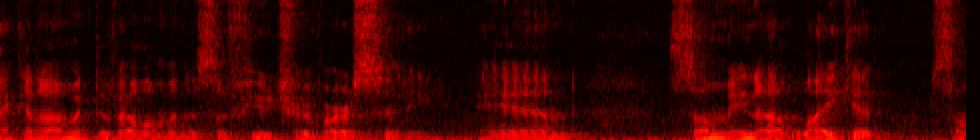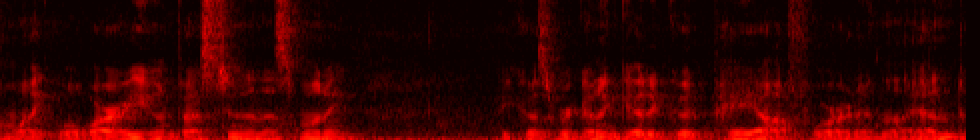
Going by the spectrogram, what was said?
Economic development is the future of our city, and some may not like it. Some like, well, why are you investing in this money? Because we're going to get a good payoff for it in the end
